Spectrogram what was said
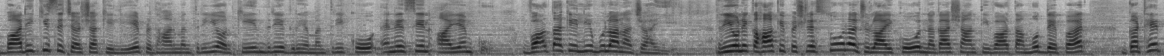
बारीकी से चर्चा के लिए प्रधानमंत्री और केंद्रीय गृह मंत्री को एनएसएनआईएम को वार्ता के लिए बुलाना चाहिए। रियो ने कहा कि पिछले 16 जुलाई को नगा शांति वार्ता मुद्दे पर गठित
